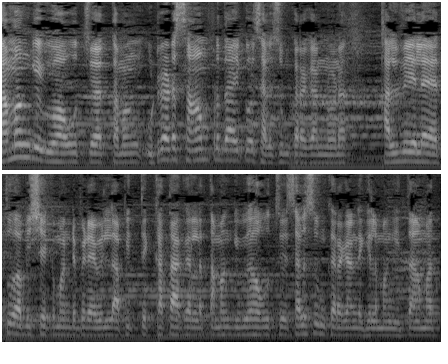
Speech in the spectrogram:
තමන්ගේ විවාහ උත්සවයක් තමන් උඩරට සාම්ප්‍රදායිකව සැලසුම් කරගන්න ඕන කල්වේල ඇතු අභිෂේක මණ්ඩපයට ඇවිල්ලා අපිත් එක්ක කතා කරලා තමන්ගේ විවාහ උත්සවය සැලසුම් කරගන්න කියලා මම ඉතාමත්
